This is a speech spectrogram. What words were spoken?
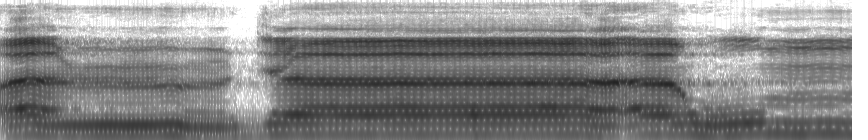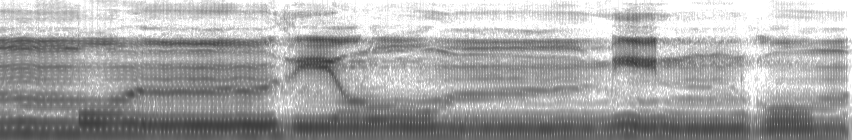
أن جاءهم منذر منهم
